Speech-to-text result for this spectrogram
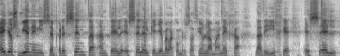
Ellos vienen y se presentan ante Él. Es Él el que lleva la conversación, la maneja, la dirige. Es Él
